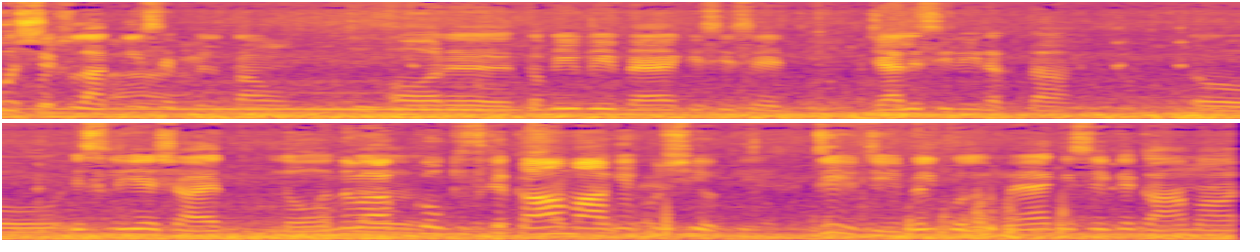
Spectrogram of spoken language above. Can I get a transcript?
खुश इखलाकी से मिलता हूँ और कभी भी मैं किसी से जेलिसी नहीं रखता। तो इसलिए शायद लोग मतलब आपको किसी के काम आके खुशी होती है। जी जी बिल्कुल। मैं किसी के काम आ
